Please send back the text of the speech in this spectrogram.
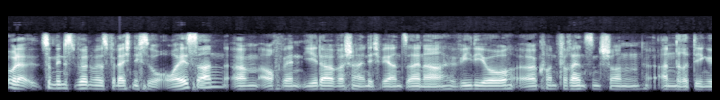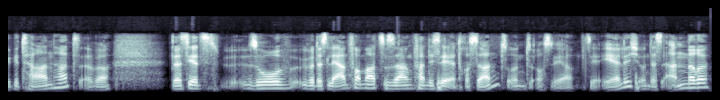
Oder zumindest würden wir es vielleicht nicht so äußern, um, auch wenn jeder wahrscheinlich während seiner Videokonferenzen schon andere Dinge getan hat. Aber das jetzt so über das Lernformat zu sagen, fand ich sehr interessant und auch sehr, sehr ehrlich. Und das andere,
